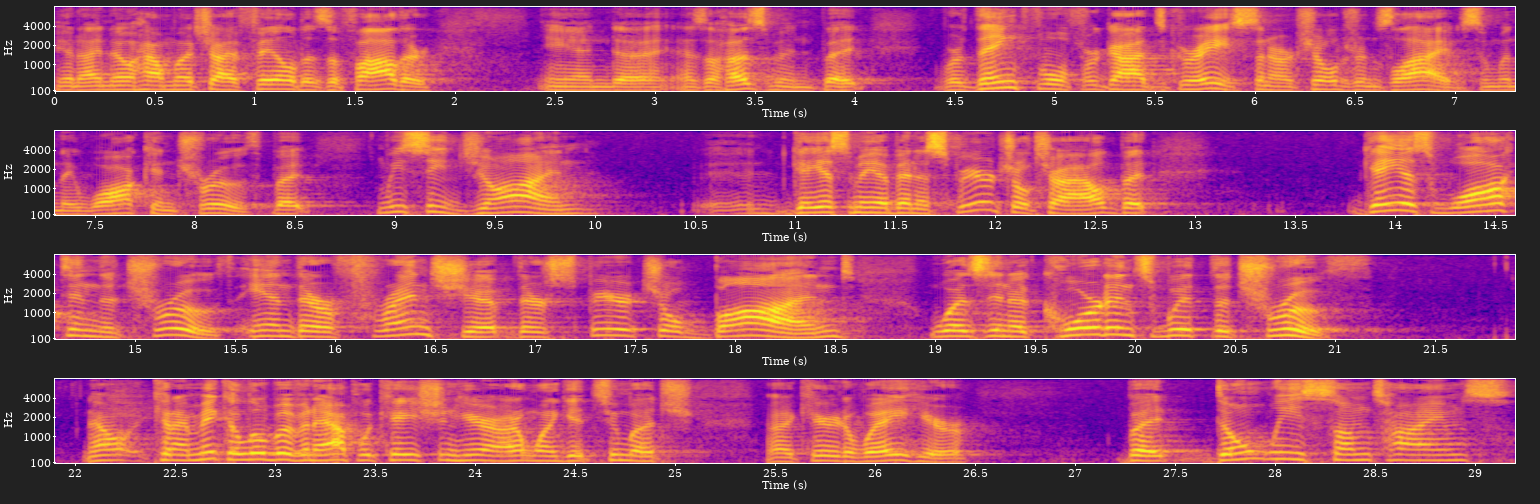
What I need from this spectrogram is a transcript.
and i know how much i failed as a father and uh, as a husband. But we're thankful for god's grace in our children's lives and when they walk in truth. But we see john gaius may have been a spiritual child but gaius walked in the truth and their friendship their spiritual bond was in accordance with the truth now, can I make a little bit of an application here? I don't want to get too much uh, carried away here. But don't we sometimes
